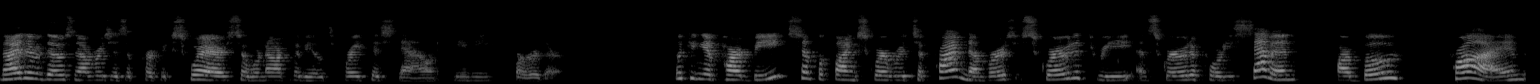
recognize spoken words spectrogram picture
neither of those numbers is a perfect square, so we're not going to be able to break this down any further. Looking at part B, simplifying square roots of prime numbers, square root of 3 and square root of 47 are both prime,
